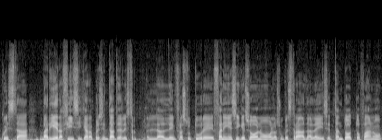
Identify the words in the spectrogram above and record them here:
questa barriera fisica rappresentata dalle, dalle infrastrutture fanesi che sono la superstrada, la E78 Fano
